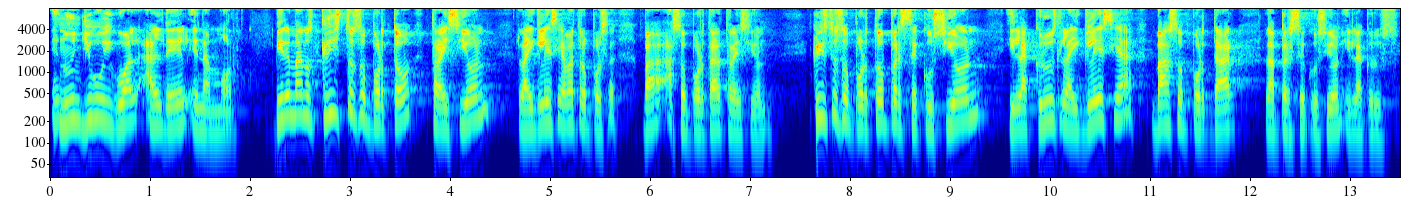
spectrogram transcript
en un yugo igual al de Él en amor. Miren, hermanos, Cristo soportó traición, la iglesia va a soportar traición. Cristo soportó persecución y la cruz, la iglesia va a soportar la persecución y la cruz.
